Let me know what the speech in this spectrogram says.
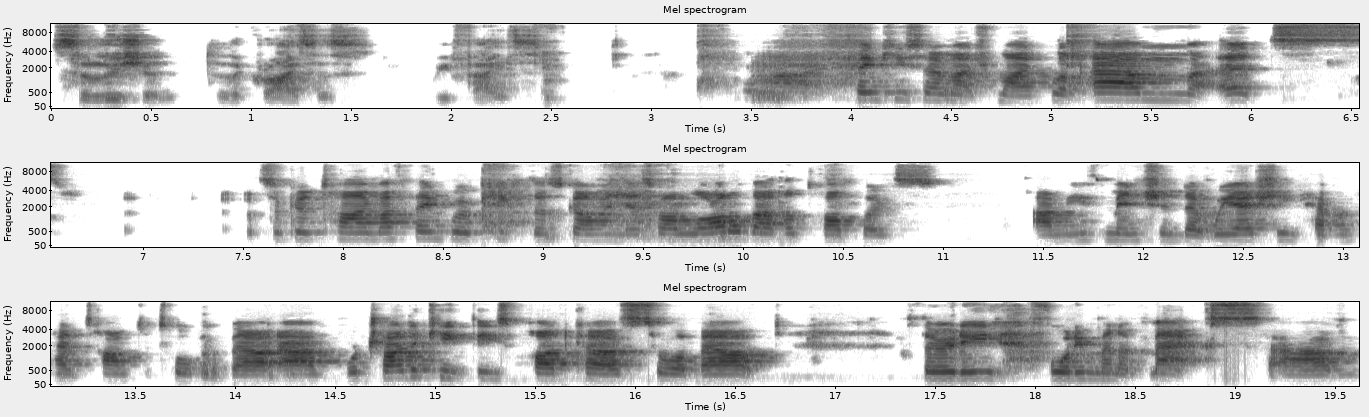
solution to the crisis we face. Thank you so much. Look, um, it's it's a good time. I think we'll keep this going. There's a lot of other topics. Um, you've mentioned that we actually haven't had time to talk about. Um, we'll try to keep these podcasts to about 30, 40 minute max. Um,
